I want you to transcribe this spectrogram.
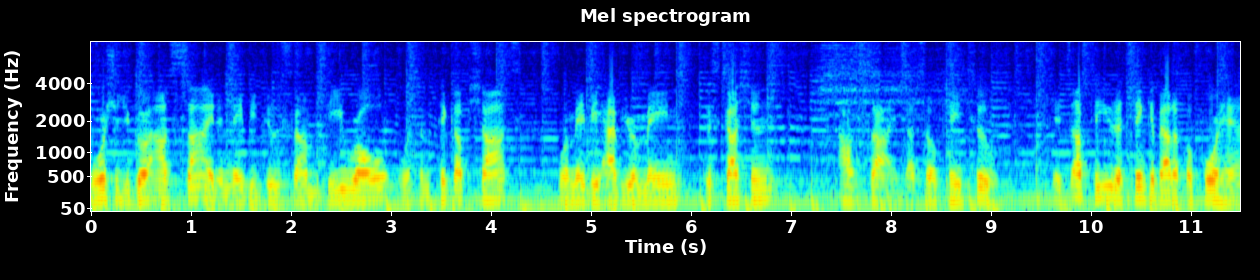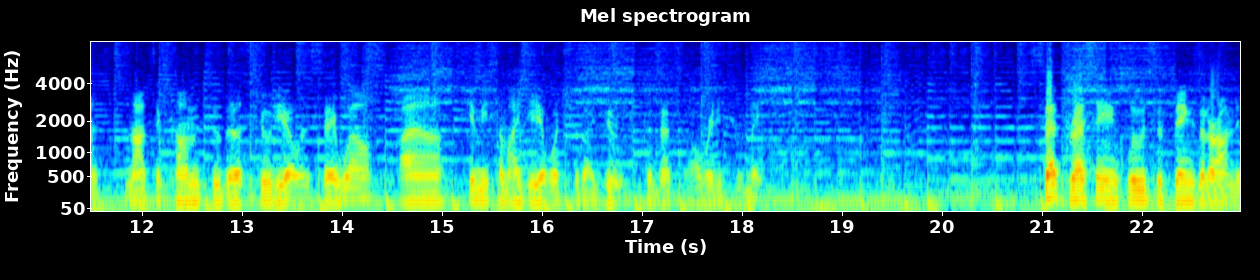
Or should you go outside and maybe do some B-roll or some pickup shots or maybe have your main discussion outside. That's okay too. It's up to you to think about it beforehand, not to come to the studio and say, well, uh, give me some idea, what should I do? Because that's already too late. Set dressing includes the things that are on the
